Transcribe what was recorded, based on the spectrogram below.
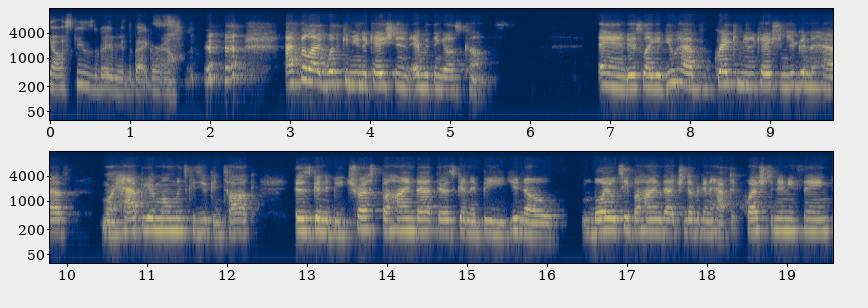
Y'all, excuse the baby in the background. I feel like with communication, everything else comes. And it's like if you have great communication, you're going to have more happier moments because you can talk. There's going to be trust behind that. There's going to be, you know, loyalty behind that. You're never going to have to question anything.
